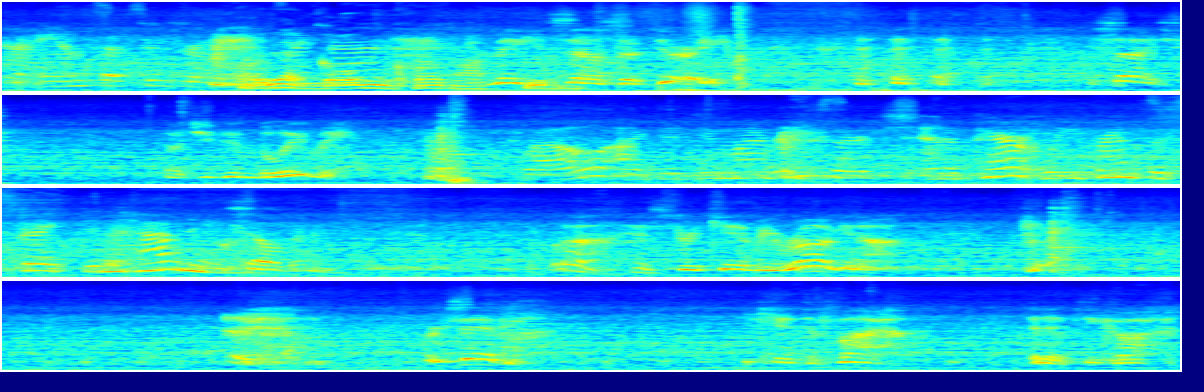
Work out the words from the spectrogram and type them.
your ancestors' remains? Look at that like golden that? quiver. Make it sound so dirty. Besides, thought you didn't believe me. Well, I did do my research, and apparently Francis Drake didn't have any children. Well, history can't be wrong, you know. For example, you can't defile an empty coffin.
